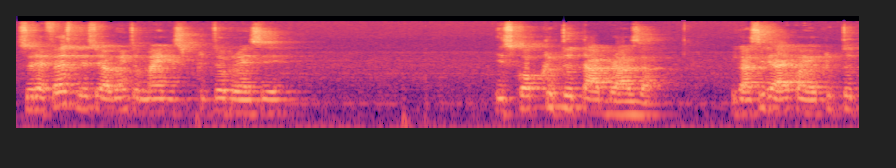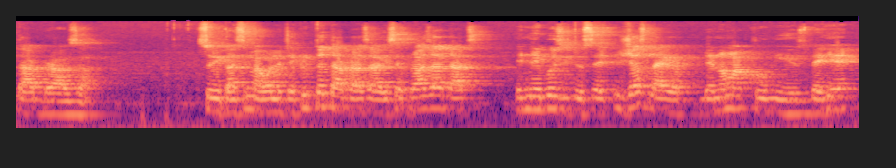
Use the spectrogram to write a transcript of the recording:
So the first place we are going to mine this cryptocurrency is called crypto tab browser. You can see the icon your crypto tab browser. So you can see my wallet a crypto tab browser is a browser that enables you to search it's just like the normal chrome you use but here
